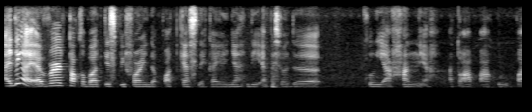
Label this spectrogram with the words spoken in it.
I think I ever talk about this before in the podcast deh kayaknya di episode kuliahan ya atau apa aku lupa.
